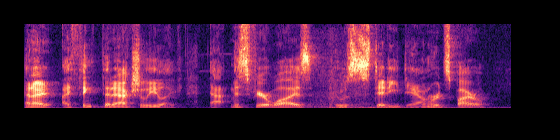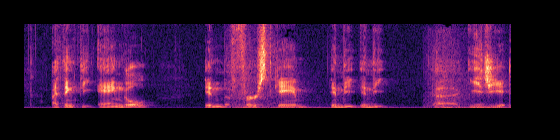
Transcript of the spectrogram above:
And I, I think that actually, like, atmosphere wise, it was a steady downward spiral. I think the angle in the first game, in the, in the uh, EGA,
